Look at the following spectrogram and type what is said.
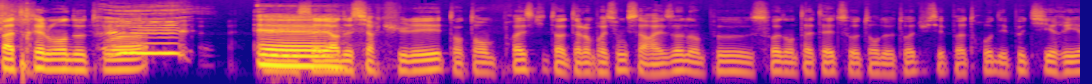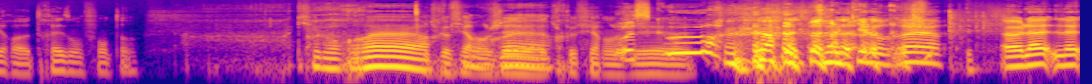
Pas très loin de toi. Euh, Ça a l'air de circuler. T'entends presque. T'as as, l'impression que ça résonne un peu, soit dans ta tête, soit autour de toi. Tu sais pas trop. Des petits rires euh, très enfantins. Quelle horreur tu peux faire un jet. Tu peux faire un Au jet, euh, secours Putain, quelle horreur Euh, là, là-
